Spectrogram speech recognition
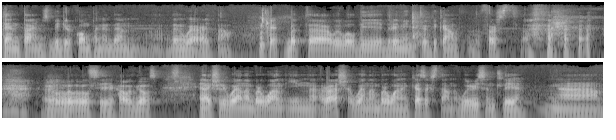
10 times bigger company than uh, than we are right now. Okay. But uh, we will be dreaming to become the first. we'll, we'll see how it goes. And actually, we're number one in uh, Russia. We're number one in Kazakhstan. We recently uh,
